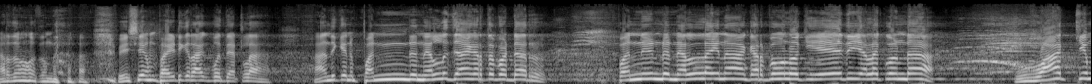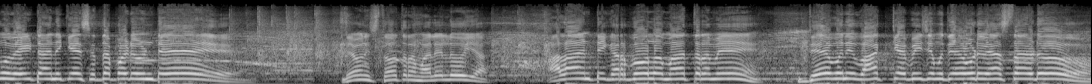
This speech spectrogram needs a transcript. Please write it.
అర్థమవుతుందా? విషయం బయటికి రాకపోతే ఎట్లా? అందుకని పన్నెండు నెలలు జాగ్రత్త పడ్డారు. పన్నెండు నెలలైనా గర్భంలోకి ఏది వెళ్ళకుండా వాక్యము వేయటానికే సిద్ధపడి ఉంటే దేవుని స్తోత్రం అలెలుయ అలాంటి గర్భంలో మాత్రమే దేవుని వాక్య బీజము దేవుడు వేస్తాడు.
